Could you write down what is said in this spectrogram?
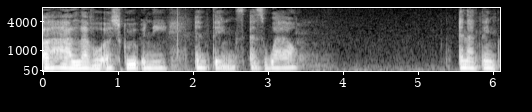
a high level of scrutiny in things as well. And I think,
